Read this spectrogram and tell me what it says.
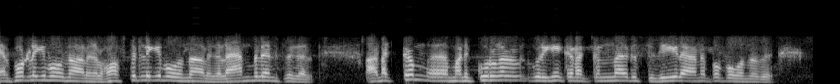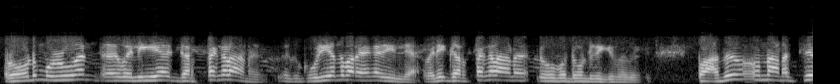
എയർപോർട്ടിലേക്ക് പോകുന്ന ആളുകൾ ഹോസ്പിറ്റലിലേക്ക് പോകുന്ന ആളുകൾ ആംബുലൻസുകൾ അടക്കം മണിക്കൂറുകൾ കുരുങ്ങി കിടക്കുന്ന ഒരു സ്ഥിതിയിലാണ് ഇപ്പോൾ പോകുന്നത്. റോഡ് മുഴുവൻ വലിയ ഗർത്തങ്ങളാണ്. കുഴിയെന്ന് പറയാൻ കഴിയില്ല. വലിയ ഗർത്തങ്ങളാണ് രൂപപ്പെട്ടുകൊണ്ടിരിക്കുന്നത്. അപ്പോൾ അത് ഒന്ന് അടച്ച്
